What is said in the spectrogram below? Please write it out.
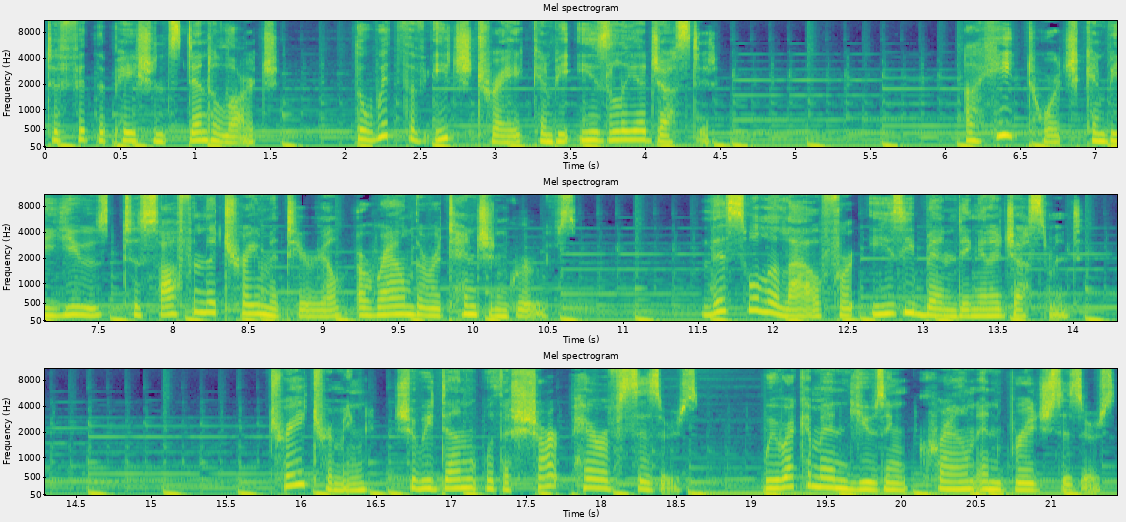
to fit the patient's dental arch, the width of each tray can be easily adjusted. A heat torch can be used to soften the tray material around the retention grooves. This will allow for easy bending and adjustment. Tray trimming should be done with a sharp pair of scissors. We recommend using crown and bridge scissors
